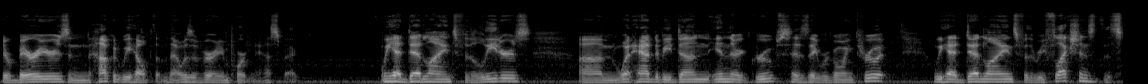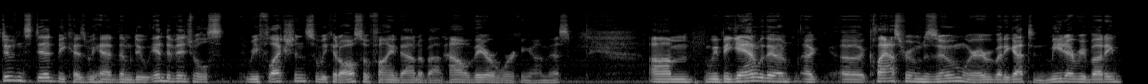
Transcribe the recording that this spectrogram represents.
their barriers, and how could we help them. That was a very important aspect. We had deadlines for the leaders on what had to be done in their groups as they were going through it. We had deadlines for the reflections that the students did because we had them do individual reflections so we could also find out about how they are working on this. Um, we began with a, a, a classroom Zoom where everybody got to meet everybody.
